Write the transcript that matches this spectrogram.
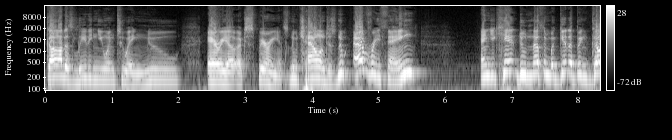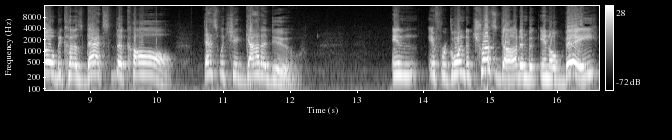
God is leading you into a new area of experience, new challenges, new everything. And you can't do nothing but get up and go because that's the call. That's what you gotta do. And if we're going to trust God and, and obey,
